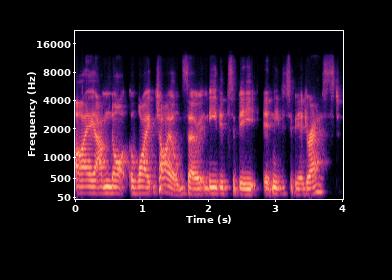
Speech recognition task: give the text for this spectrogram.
I am not a white child. So it needed to be, it needed to be addressed.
